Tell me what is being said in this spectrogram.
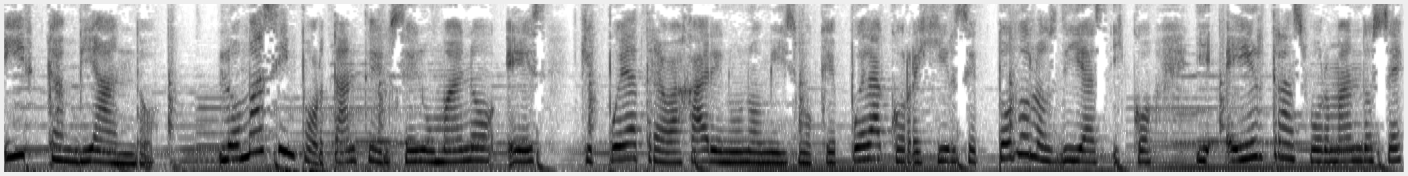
ir cambiando. Lo más importante del ser humano es que pueda trabajar en uno mismo, que pueda corregirse todos los días y, e ir transformándose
